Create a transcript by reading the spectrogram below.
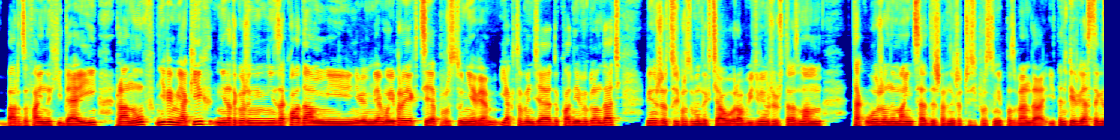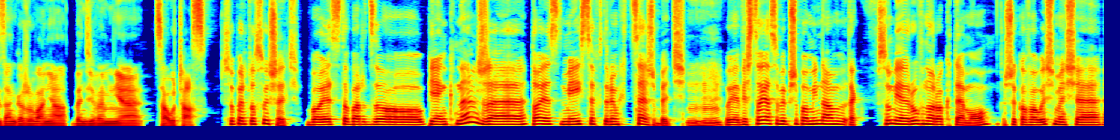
bardzo fajnych idei, planów. Nie wiem jakich, nie dlatego, że nie, nie zakładam i nie wiem jak moje projekcje po prostu nie wiem, jak to będzie dokładnie wyglądać. Wiem, że coś po prostu będę chciał robić. Wiem, że już teraz mam tak ułożony mindset, że pewnych rzeczy się po prostu nie pozbędę i ten pierwiastek zaangażowania będzie we mnie cały czas. Super to słyszeć, bo jest to bardzo piękne, że to jest miejsce, w którym chcesz być. Mhm. Wiesz co, ja sobie przypominam, tak w sumie równo rok temu szykowałyśmy się,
